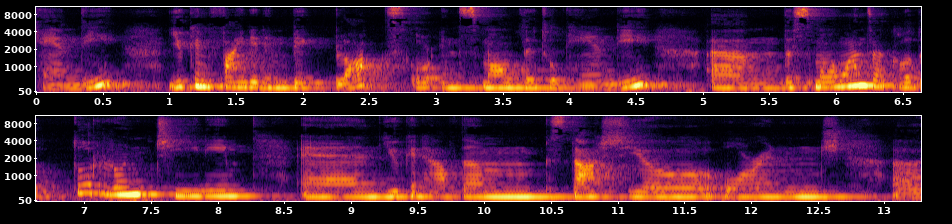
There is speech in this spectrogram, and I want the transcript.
candy. You can find it in big blocks or in small little candy. Um, the small ones are called torroncini and you can have them pistachio, orange, uh,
